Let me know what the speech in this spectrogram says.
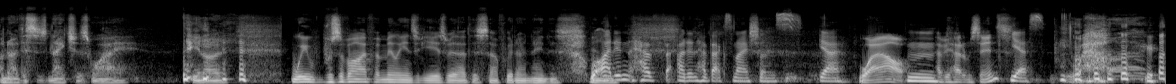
oh no, this is nature's way. You know, we survived for millions of years without this stuff. We don't need this. Well. I didn't have I didn't have vaccinations. Yeah. Wow. Mm. Have you had them since? Yes. Wow.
